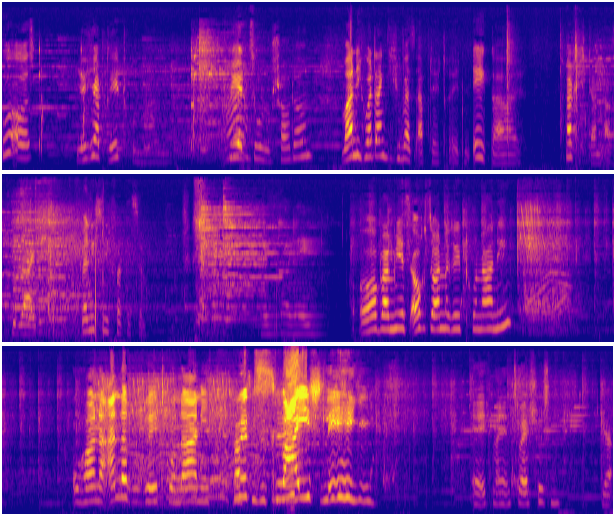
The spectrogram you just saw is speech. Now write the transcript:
cool aus. Ja, ich habe retro namen Ich will jetzt Solo Showdown. Mann, ich wollte eigentlich über das Update reden. Egal. Mach ich dann auch vielleicht. Wenn ich es nicht vergesse. Oh, bei mir ist auch so eine Retro-Nani. Oha, eine andere Retro-Nani. Mit zwei Schlägen. Ja, ich meine zwei Schüssen. Ja.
